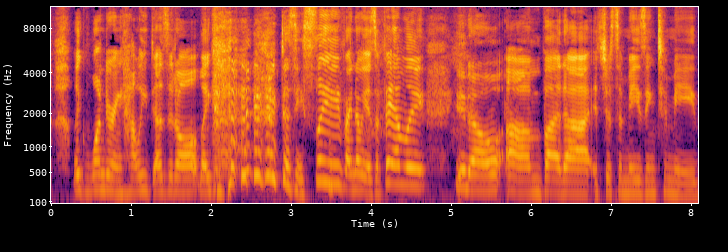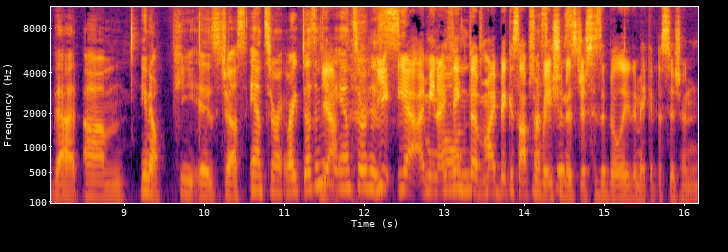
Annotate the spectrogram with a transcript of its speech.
like wondering how he does it all. Like, does he sleep? I know he has a family, you know, um, but uh, it's just amazing to me that um, you know he is just answering right. Doesn't yeah. he answer his? Ye- yeah, I mean, I think that my biggest observation messages? is just his ability to make a decision.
